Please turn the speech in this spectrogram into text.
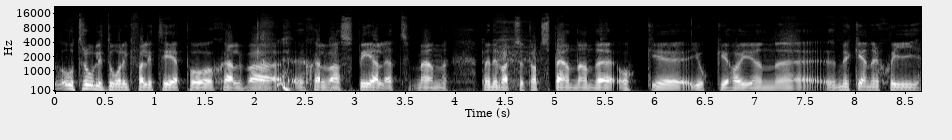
otroligt dålig kvalitet på själva, själva spelet men, men det var såklart spännande och eh, Jocke har ju en, eh, mycket energi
